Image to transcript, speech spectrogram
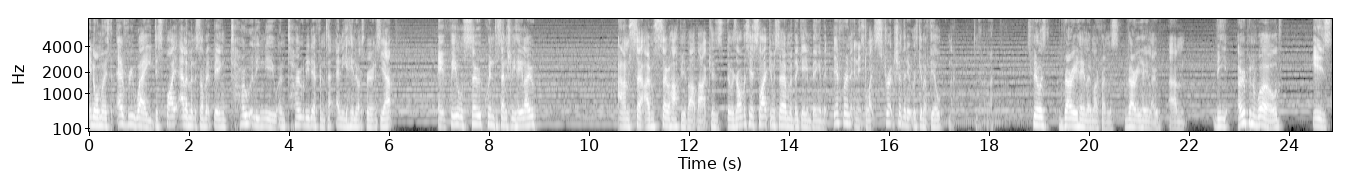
in almost every way, despite elements of it being totally new and totally different to any Halo experience yet. It feels so quintessentially Halo. And I'm so I'm so happy about that because there was obviously a slight concern with the game being a bit different and its like structure that it was gonna feel no no no no. It feels very Halo, my friends. Very Halo. Um the open world is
